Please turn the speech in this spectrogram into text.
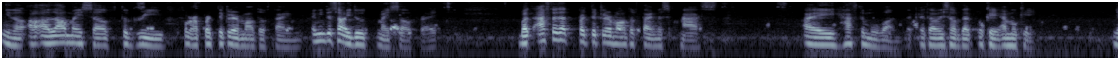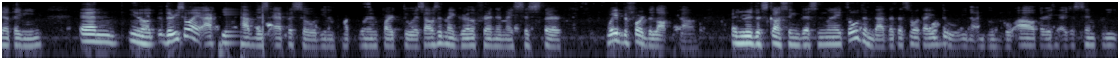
you know, I'll allow myself to grieve for a particular amount of time. I mean, that's how I do it myself, right? But after that particular amount of time has passed, I have to move on. Like I tell myself that okay, I'm okay. You know what I mean? And you know, the reason why I actually have this episode, you know, part one and part two, is I was with my girlfriend and my sister way before the lockdown, and we were discussing this. And when I told them that, that that's what I do, you know, I don't go out or. I just simply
